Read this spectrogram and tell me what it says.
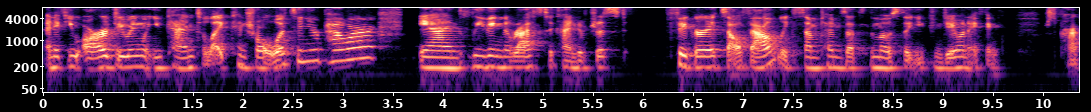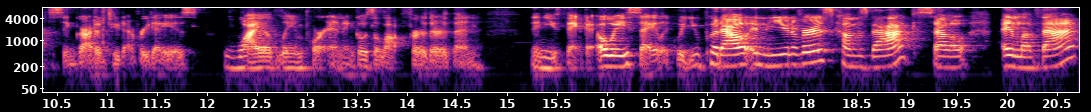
and if you are doing what you can to like control what's in your power and leaving the rest to kind of just figure itself out like sometimes that's the most that you can do and i think just practicing gratitude every day is wildly important and goes a lot further than than you think. I always say like what you put out in the universe comes back. So I love that.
